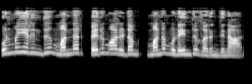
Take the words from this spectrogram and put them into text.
உண்மையறிந்து மன்னர் பெருமாளிடம் மனமுடைந்து வருந்தினார்.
